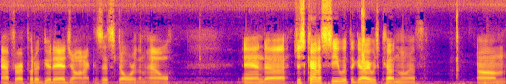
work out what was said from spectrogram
after I put a good edge on it because it's duller than hell. And uh, just kind of see what the guy was cutting with. Um,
